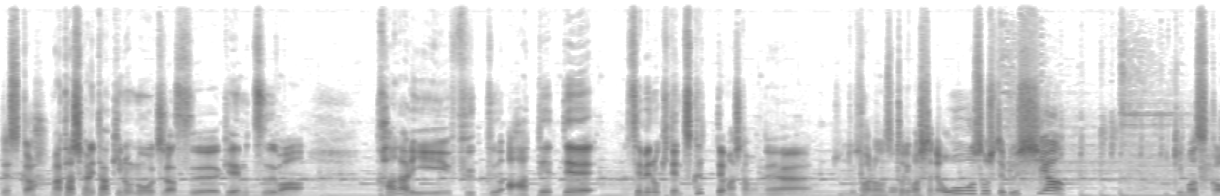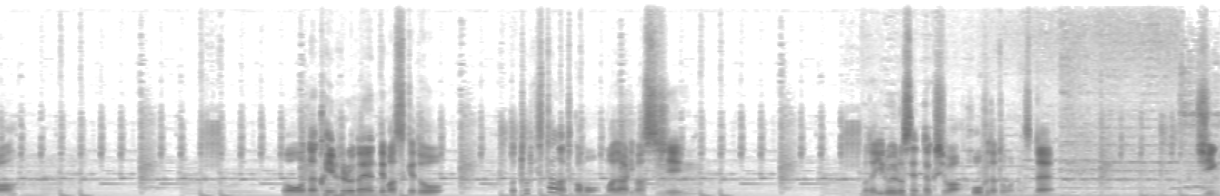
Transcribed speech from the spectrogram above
ですかまあ確かに滝のノーチラスゲーム2はかなり服当てて攻めの起点作ってましたもんね。ちょっとバランス取りましたね。おおそしてルシアンいきますか？おおなんかいろいろ悩んでますけど、まあトリスターナとかもまだありますし、うんまだいろいろ選択肢は豊富だと思いますね。ジン。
